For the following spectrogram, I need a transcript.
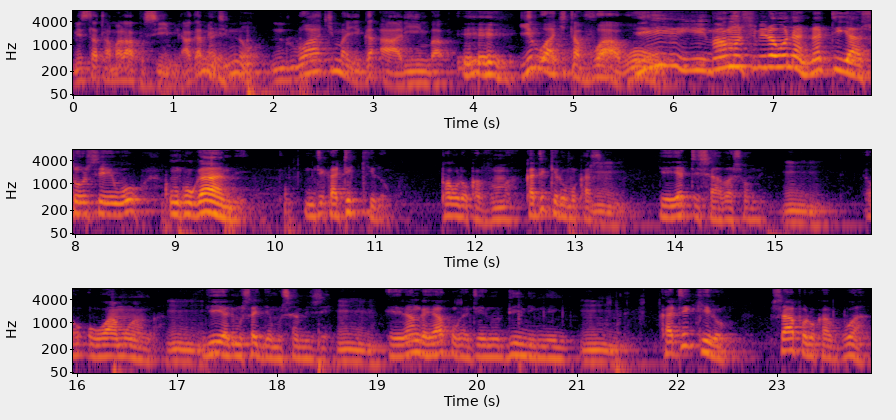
mr tamala akusiimye. Agambye nti nno lwaki mayiga alimba? Eh. ye lwaki tavaawo bamusibirawo nanatti yasooseewo nkugambye nti katikkiro pawulo kavuma katikkiro mukasa Mm. yeyattisa abasomi Mm. o- owamwanga ye yali musajja musamize. Era nga yakuga nti eno ddiini ŋŋenyi Mm. Katikkiro saapolo kaggwa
